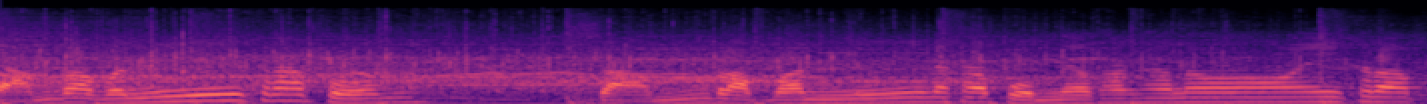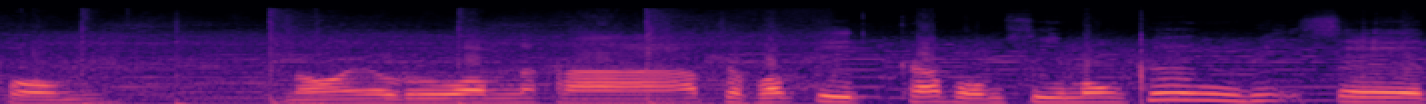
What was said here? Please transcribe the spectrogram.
สำหรับวันนี้ครับผมสำหรับวันนี้นะครับผมแนวทางฮานอยครับผม น้อยรวมนะครับ เฉพาะกิจครับผม4โมงครึ่งพิเศษ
